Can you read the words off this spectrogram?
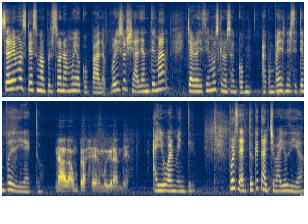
Sabemos que és unha persona moi ocupada, por iso xa de antemán te agradecemos que nos acompañes neste tempo de directo. Nada, un placer moi grande. Aí igualmente. Por certo, que tal che vai o día?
